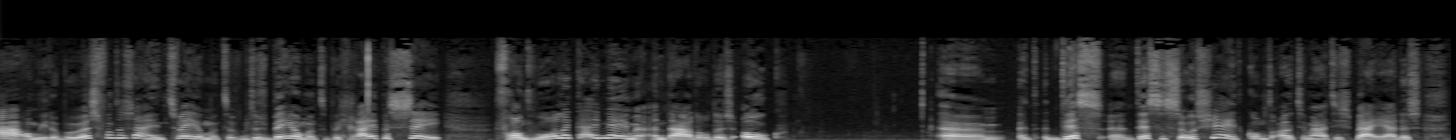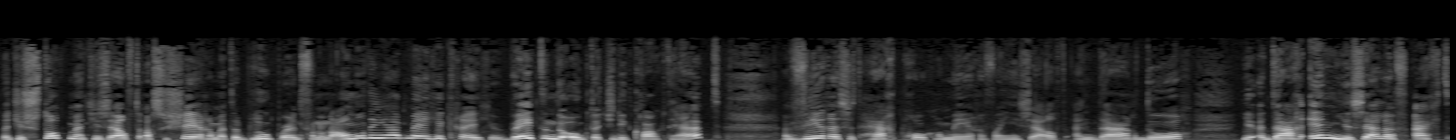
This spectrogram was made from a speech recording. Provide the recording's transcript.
A, om je er bewust van te zijn. Twee, om het te, dus B, om het te begrijpen. C, verantwoordelijkheid nemen en daardoor dus ook um, het dis, uh, disassociate komt automatisch bij. Hè? Dus dat je stopt met jezelf te associëren met de blueprint van een ander die je hebt meegekregen. Wetende ook dat je die kracht hebt. En vier is het herprogrammeren van jezelf. En daardoor je, daarin jezelf echt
